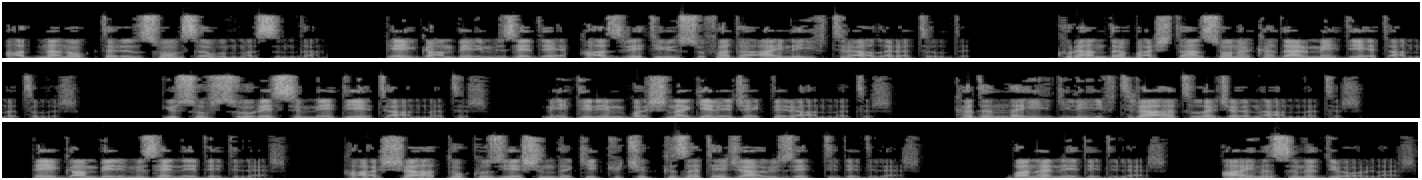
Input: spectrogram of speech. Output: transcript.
Adnan Oktar'ın son savunmasından. Peygamberimize de, Hazreti Yusuf'a da aynı iftiralar atıldı. Kur'an'da baştan sona kadar Mehdiyet anlatılır. Yusuf suresi Mehdiyet'i anlatır. Mehdi'nin başına gelecekleri anlatır. Kadınla ilgili iftira atılacağını anlatır. Peygamberimize ne dediler? Haşa, 9 yaşındaki küçük kıza tecavüz etti dediler. Bana ne dediler? Aynısını diyorlar.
